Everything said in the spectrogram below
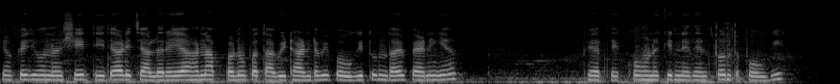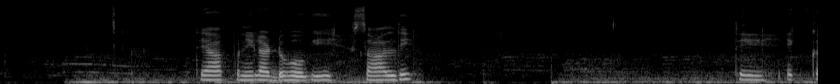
ਕਿਉਂਕਿ ਜੇ ਹੁਣ ਸ਼ਹੀਦੀ ਦਿਹਾੜੇ ਚੱਲ ਰਹੇ ਆ, ਹਨ, ਆਪਾਂ ਨੂੰ ਪਤਾ ਵੀ ਠੰਡ ਵੀ ਪਊਗੀ, ਧੁੰਦਾਂ ਵੀ ਪੈਣਗੀਆਂ। ਫਿਰ ਦੇਖੋ ਹੁਣ ਕਿੰਨੇ ਦਿਨ ਧੁੰਦ ਪਊਗੀ। ਅਤੇ ਆਹ ਆਪਣੀ ਲੱਡੂ ਹੋ ਗਈ ਸਾਲ ਦੀ। ਅਤੇ ਇੱਕ,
